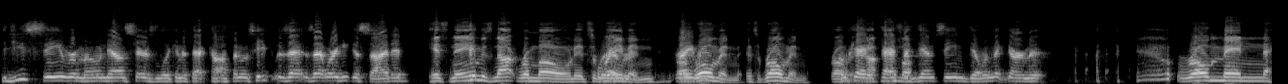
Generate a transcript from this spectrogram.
Did you see Ramon downstairs looking at that coffin? Was he was that is that where he decided? His name is not Ramon, it's Whatever. Raymond. Uh, Raymond. Roman. It's Roman. Roman okay, Patrick Ramon. Dempsey and Dylan McDermott, Roman.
